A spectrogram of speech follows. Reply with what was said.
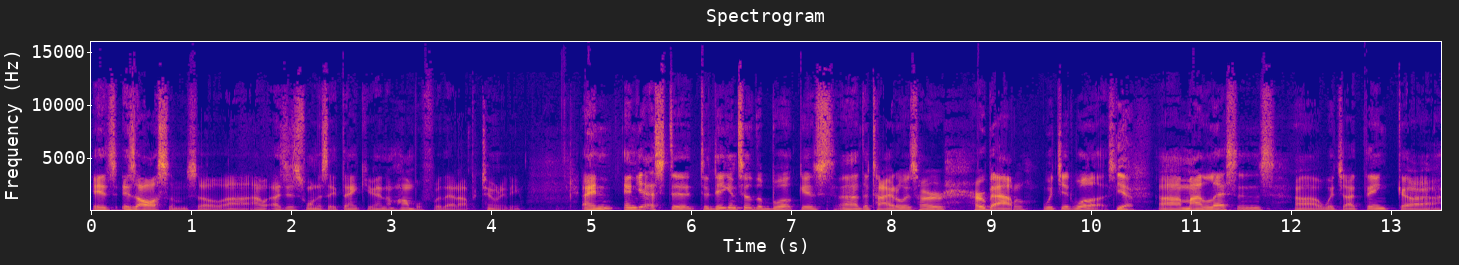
is is awesome. So I, I just want to say thank you, and I'm humbled for that opportunity. And and yes, to, to dig into the book is uh, the title is her her battle, which it was. Yeah. Uh, my lessons, uh, which I think uh,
